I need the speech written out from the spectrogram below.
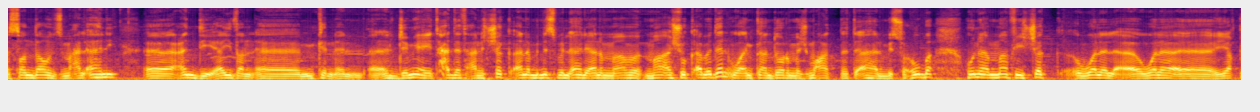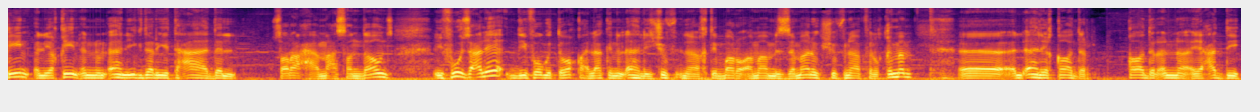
صن داونز مع الأهلي. آه عندي أيضا آه يمكن الجميع يتحدث عن الشك. أنا بالنسبة للاهلي أنا ما ما أشك ابدا وإن كان دور المجموعات نتاهل بصعوبة. هنا ما في شك ولا ولا آه يقين. اليقين إنه الأهلي يقدر يتعادل صراحة مع صن داونز يفوز عليه دي فوق التوقع لكن الأهلي شفنا اختباره أمام الزمالك شفناه في القمم. آه الأهلي قادر. قادر انه يعدي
